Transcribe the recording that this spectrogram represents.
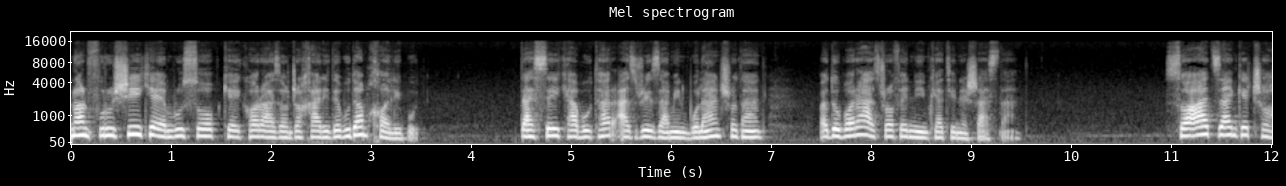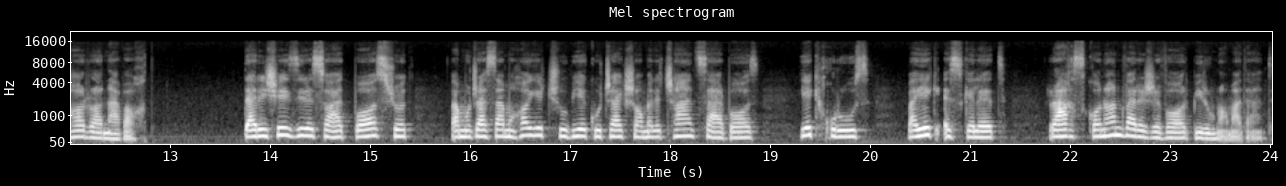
نان فروشی که امروز صبح کیک ها را از آنجا خریده بودم خالی بود. دسته کبوتر از روی زمین بلند شدند و دوباره اطراف نیمکتی نشستند. ساعت زنگ چهار را نواخت. دریشه زیر ساعت باز شد و مجسمه های چوبی کوچک شامل چند سرباز، یک خروس و یک اسکلت رقص کنان و رژوار بیرون آمدند.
